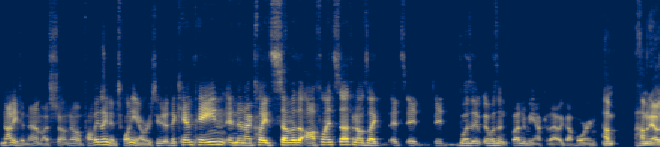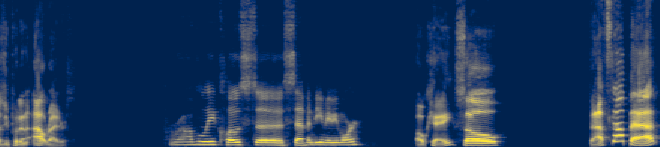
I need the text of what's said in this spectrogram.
not even that much. Don't know. Probably not even twenty hours, dude. The campaign, and then I played some of the offline stuff, and I was like, it's it it was it, it wasn't fun to me after that. It got boring. How many hours did you put in Outriders? Probably close to seventy, maybe more. Okay, so that's not bad.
